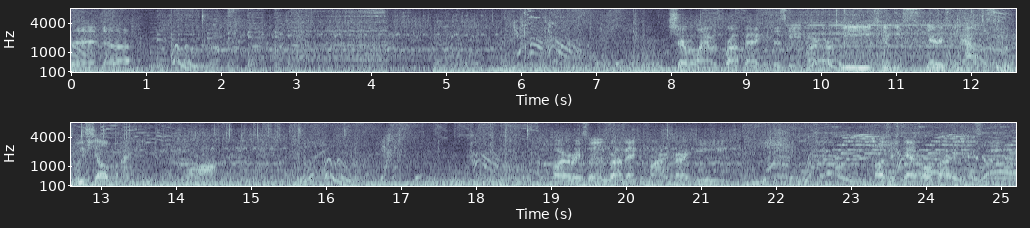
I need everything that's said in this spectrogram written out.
Then uh, Sherwood was brought back in this game. Mario Kart Wii can this thing out with the super blue shells when I'm in off. Mario Raceway was brought back in Mario Kart 8. Bowser's Castle was brought back in this game.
